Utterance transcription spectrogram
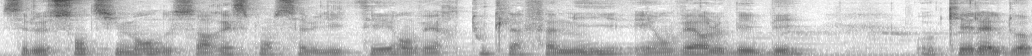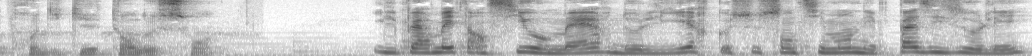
c'est le sentiment de sa responsabilité envers toute la famille et envers le bébé, auquel elle doit prodiguer tant de soins. Il permet ainsi aux mères de lire que ce sentiment n'est pas isolé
